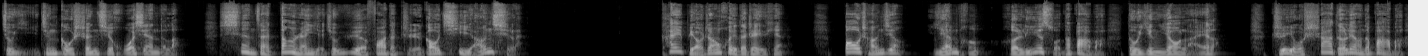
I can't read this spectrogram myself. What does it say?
就已经够神气活现的了。现在当然也就越发的趾高气扬起来。开表彰会的这一天，包长江、严鹏和李锁的爸爸都应邀来了，只有沙德亮的爸爸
